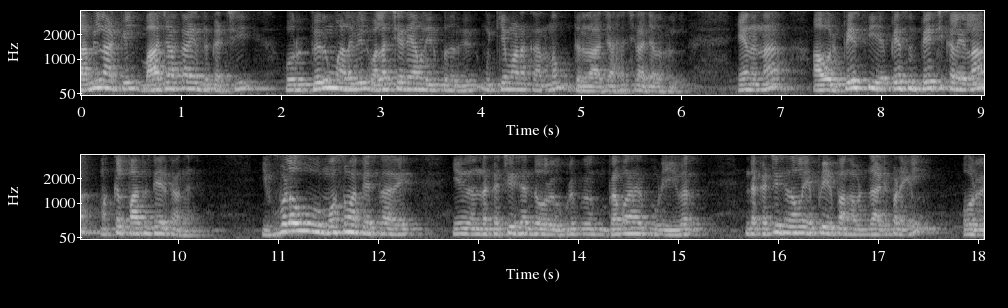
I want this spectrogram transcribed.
தமிழ்நாட்டில் பாஜக என்ற கட்சி ஒரு பெரும் அளவில் வளர்ச்சியடையாமல் இருப்பதற்கு முக்கியமான காரணம் திரு ராஜா ஹச் ராஜா அவர்கள். ஏன்னா அவர் பேசிய பேசும் பேச்சுக்களை எல்லாம் மக்கள் பார்த்துக்கிட்டே இருக்காங்க. இவ்வளவு மோசமாக பேசுகிறாரு இது அந்த கட்சியை சேர்ந்த ஒரு குறிப்பு பிரபலமாக இருக்கக்கூடிய இவர். இந்த கட்சியை சேர்ந்தவங்க எப்படி இருப்பாங்க அப்படின்ற அடிப்படையில் ஒரு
